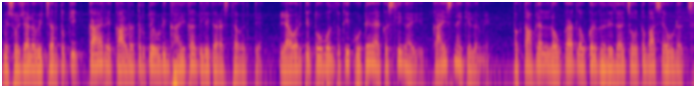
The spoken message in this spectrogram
मी सुजयला विचारतो की काय रे काल रात्र तू एवढी घाई का केली त्या रस्त्यावरती? यावरती तो बोलतो की कुठे काय कसली घाई काहीच नाही केलं मी. फक्त आपल्याला लवकरात लवकर घरी जायचं होतं बास एवढंच.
